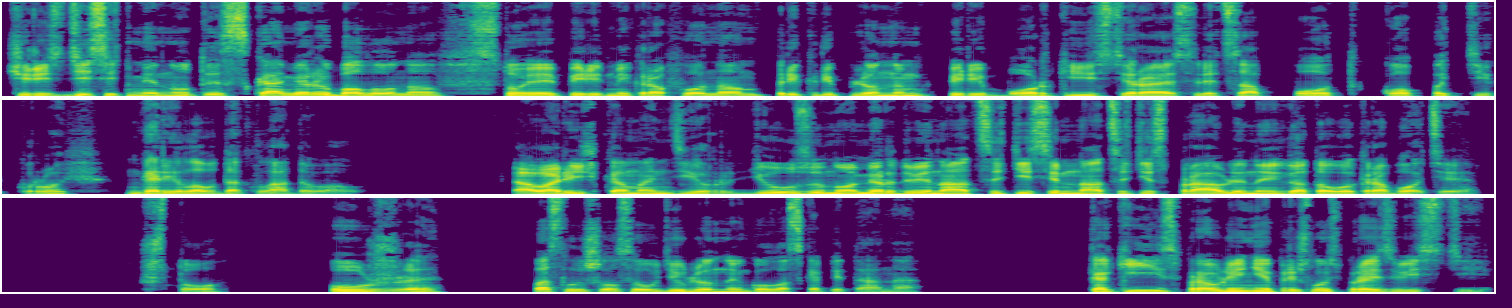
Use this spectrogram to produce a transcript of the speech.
Через 10 минут из камеры баллонов, стоя перед микрофоном, прикрепленным к переборке и стирая с лица пот, копоть и кровь, Горелов докладывал. «Товарищ командир, дюзы номер 12 и 17 исправлены и готовы к работе». «Что? Уже?» — послышался удивленный голос капитана. «Какие исправления пришлось произвести?»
